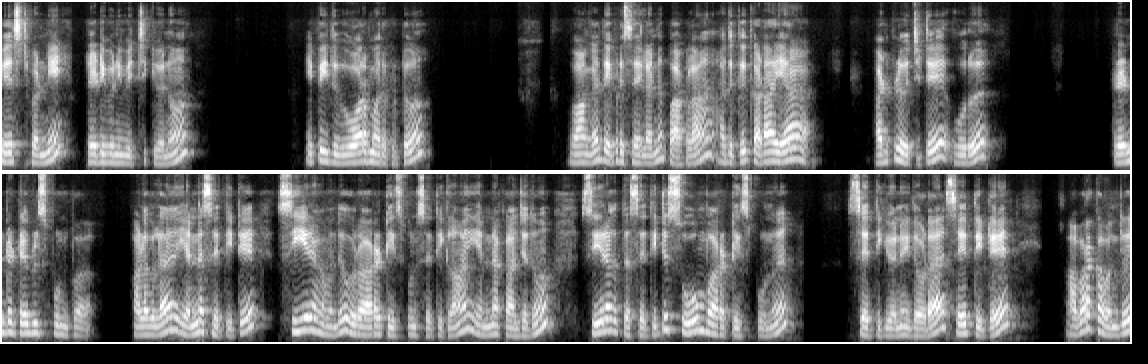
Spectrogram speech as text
பேஸ்ட் பண்ணி ரெடி பண்ணி வச்சுக்கணும். இப்போ இது ஓரமாக இருக்கட்டும். வாங்க இது எப்படி செய்யலான்னு பார்க்கலாம். அதுக்கு கடாயாக அடுப்பில் வச்சுட்டு ஒரு ரெண்டு டேபிள் ஸ்பூன் ப அளவில் எண்ணெய் சேர்த்திட்டு சீரகம் வந்து ஒரு அரை டீஸ்பூன் சேர்த்திக்கலாம். எண்ணெய் காஞ்சதும் சீரகத்தை சேர்த்திட்டு சோம்பு அரை டீஸ்பூனு சேர்த்திக்க வேணும் இதோட. சேர்த்திட்டு அவரைக்காய் வந்து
